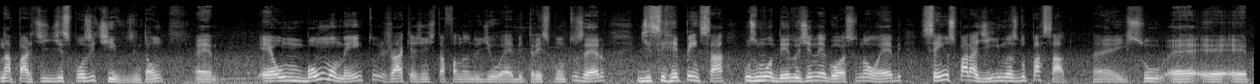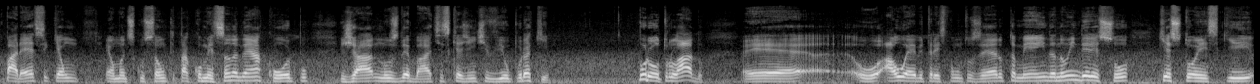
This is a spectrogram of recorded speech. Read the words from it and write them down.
na parte de dispositivos. Então, é, é um bom momento, já que a gente está falando de web 3.0, de se repensar os modelos de negócio na web sem os paradigmas do passado. Né? Isso é, é, é, parece que é, um, é uma discussão que está começando a ganhar corpo já nos debates que a gente viu por aqui. Por outro lado, é, a Web 3.0 também ainda não endereçou questões que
